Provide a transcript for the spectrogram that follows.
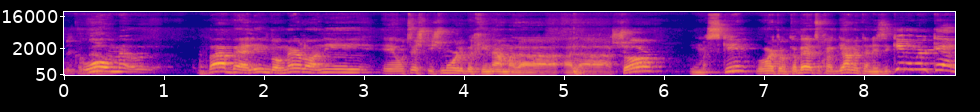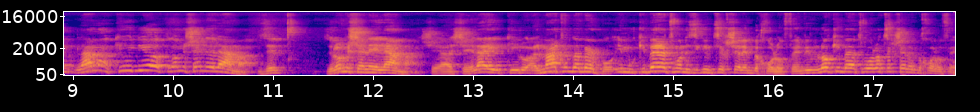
מקבל... בא הבעלים ואומר לו, אני אה, רוצה שתשמור לי בחינם על, ה, על השור, הוא מסכים, הוא אומר, אתה מקבל לעצמך גם את הנזיקין? הוא אומר, כן, למה? כי הוא אידיוט, לא משנה למה. זה, זה לא משנה למה, שהשאלה היא כאילו, על מה אתה מדבר פה? אם הוא קיבל לעצמו נזיקין צריך לשלם בכל אופן, ואם לא קיבל לעצמו הוא לא צריך לשלם בכל אופן.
